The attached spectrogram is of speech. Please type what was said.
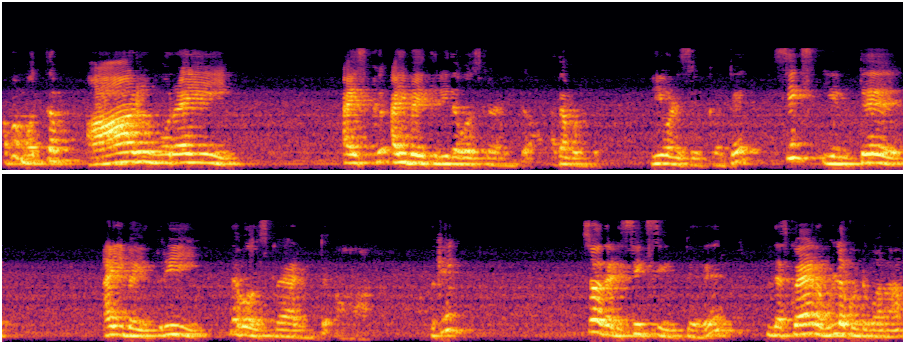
அப்போ அப்ப மொத்தம் ஆறு முறை I I by three the whole square into R அதான் கொடுக்கும் V one is equal to six into I by three the whole square into R okay so that is six into இந்த ஸ்கொயரை உள்ளே கொண்டு போனால்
